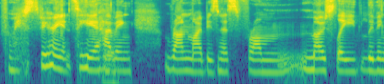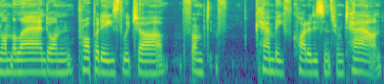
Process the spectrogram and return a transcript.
from experience here, yeah. having run my business from mostly living on the land on properties which are from can be quite a distance from town.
